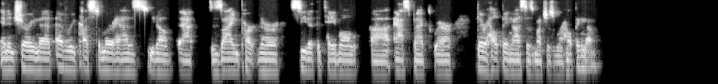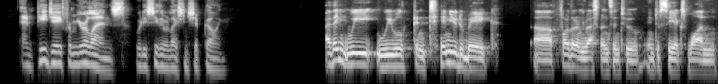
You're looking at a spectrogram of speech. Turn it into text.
and ensuring that every customer has, you know, that design partner, seat at the table uh, aspect where they're helping us as much as we're helping them. And PJ, from your lens, where do you see the relationship going? I think we we will continue to make uh, further investments into into CXone.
